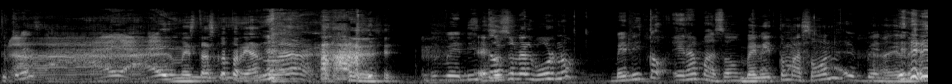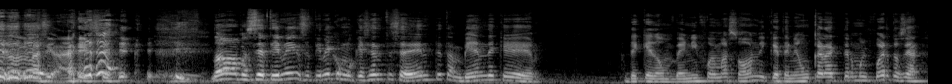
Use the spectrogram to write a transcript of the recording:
¿Tú crees? me estás cotorreando, Benito. Eso es un albur, ¿no? Benito era masón. Benito Masón. Ay, Ben- Ay, ay. No, pues se tiene, se tiene como que ese antecedente también de que, de que Don Benny fue masón y que tenía un carácter muy fuerte. O sea,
